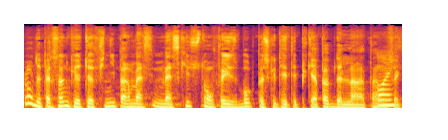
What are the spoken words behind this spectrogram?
Le genre de personne que tu as fini par mas- masquer sur ton Facebook parce que tu plus capable de l'entendre. Ouais.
